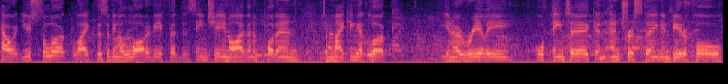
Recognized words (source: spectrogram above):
how it used to look. Like there's been a lot of effort that Senshi and Ivan have put in to making it look, you know, really authentic and interesting and beautiful.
